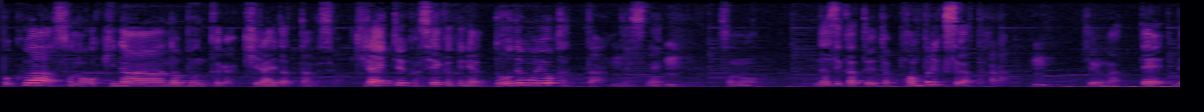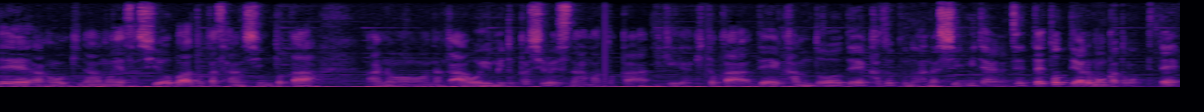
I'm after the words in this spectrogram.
僕はその沖縄の文化が嫌いだったんですよ。嫌いというか正確にはどうでもよかったんですね、うんうん、そのなぜかというとコンプレックスがあったからっていうのがあってであの沖縄の優しいおばあとか三振とかあのなんか青い海とか白い砂浜とか生垣とかで感動で家族の話みたいな絶対取ってやるもんかと思ってて。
